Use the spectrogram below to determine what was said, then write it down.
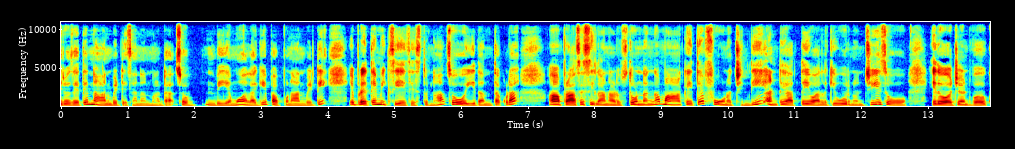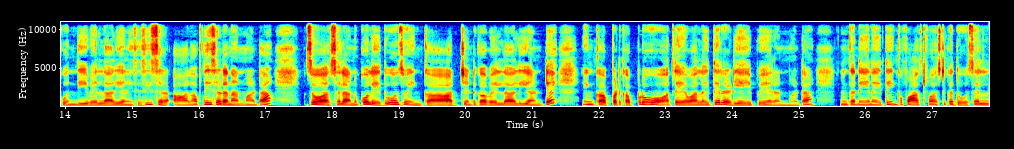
ఈరోజు అయితే నానబెట్టేశాను అనమాట సో బియ్యము అలాగే పప్పు నానబెట్టి ఇప్పుడైతే మిక్సీ వేసేస్తున్నా. సో ఇదంతా కూడా ప్రాసెస్ ఇలా నడుస్తూ ఉండగా మాకైతే ఫోన్ వచ్చింది. అంటే అత్తయ్య వాళ్ళకి ఊరు నుంచి సో ఏదో అర్జెంట్ వర్క్ ఉంది వెళ్ళాలి అనేసి ఆల్ ఆఫ్ ది సడన్ అనమాట సో అసలు అనుకోలేదు. సో ఇంకా అర్జెంటుగా వెళ్ళాలి అంటే ఇంకా అప్పటికప్పుడు అత్తయ్య వాళ్ళు అయితే రెడీ అయిపోయారనమాట ఇంకా నేనైతే ఇంకా ఫాస్ట్ ఫాస్ట్గా దోశలు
